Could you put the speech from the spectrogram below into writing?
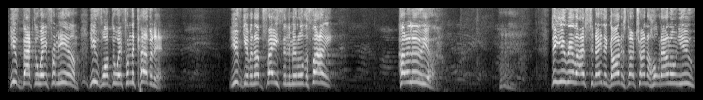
You've backed away from Him. You've walked away from the covenant. You've given up faith in the middle of the fight. Hallelujah. Do you realize today that God is not trying to hold out on you?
